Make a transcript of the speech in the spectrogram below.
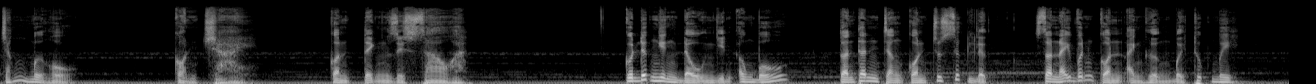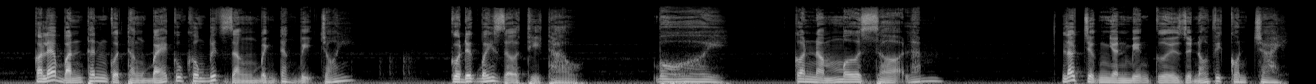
trắng mơ hồ. Con trai, Con tỉnh rồi sao hả? Cô Đức nghiêng đầu nhìn ông bố, Toàn thân chẳng còn chút sức lực Do nãy vẫn còn ảnh hưởng bởi thuốc mê? Có lẽ bản thân của thằng bé cũng không biết rằng mình đang bị trói. Cô Đức bấy giờ thì thào, Bố ơi con nằm mơ sợ lắm. Lão trực nhận miệng cười rồi nói với con trai,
